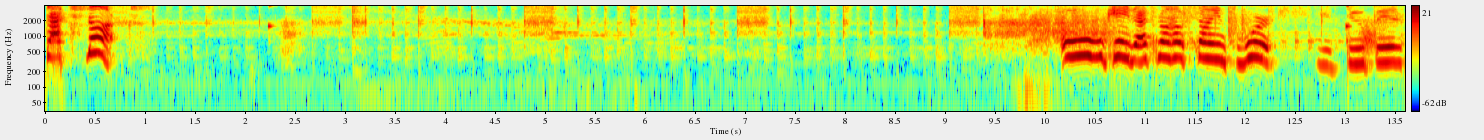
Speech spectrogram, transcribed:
That sucks! Oh, okay, that's not how science works, you stupid.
